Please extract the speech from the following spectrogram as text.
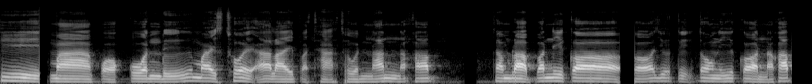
ที่มาก่อกวนหรือไม่ช่วยอะไรประชาชนนั้นนะครับ สำหรับวันนี้ก็ขอยุติตรงนี้ก่อนนะครับ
